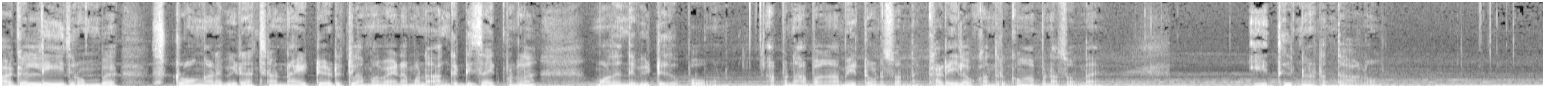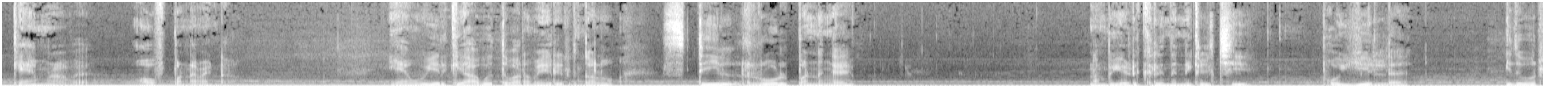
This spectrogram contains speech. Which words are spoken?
பகல்லே இது ரொம்ப ஸ்ட்ராங்கான வீடு இருந்துச்சுன்னா நைட்டு எடுக்கலாமா வேணாமான்னு அங்கே டிசைட் பண்ணலாம். முதல் இந்த வீட்டுக்கு போவோம் அப்போ நான் அவங்க அமீர்ட்ட ஒன்று சொன்னேன். கடையில் உட்காந்துருக்கோம் அப்போ நான் சொன்னேன் எது நடந்தாலும் கேமராவை ஆஃப் பண்ண வேண்டாம். என் உயிருக்கு ஆபத்து வர மாதிரி இருந்தாலும் ஸ்டீல் ரோல் பண்ணுங்கள் நம்ம எடுக்கிற இந்த நிகழ்ச்சி பொய் இல்லை. இது ஒரு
